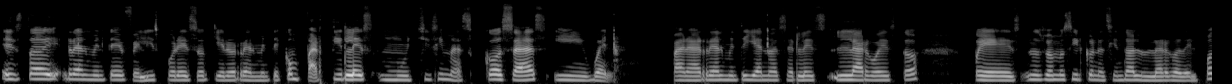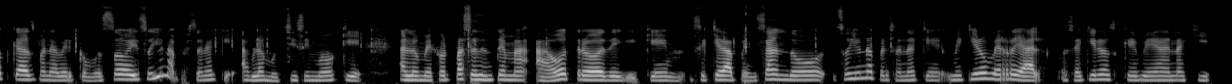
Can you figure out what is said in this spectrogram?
estoy realmente feliz por eso, quiero realmente compartirles muchísimas cosas y bueno, para realmente ya no hacerles largo esto, pues nos vamos a ir conociendo a lo largo del podcast, van a ver cómo soy. Soy una persona que habla muchísimo, que a lo mejor pasa de un tema a otro, de que se queda pensando. Soy una persona que me quiero ver real, o sea, quiero que vean aquí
